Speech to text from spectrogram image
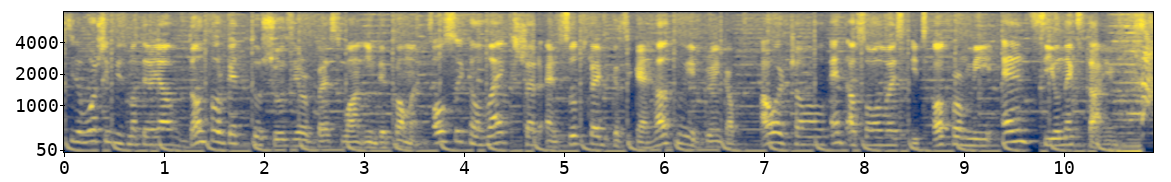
Still watching this material, don't forget to choose your best one in the comments. Also you can like, share and subscribe because you can help me with growing up our channel and as always it's all from me and see you next time.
